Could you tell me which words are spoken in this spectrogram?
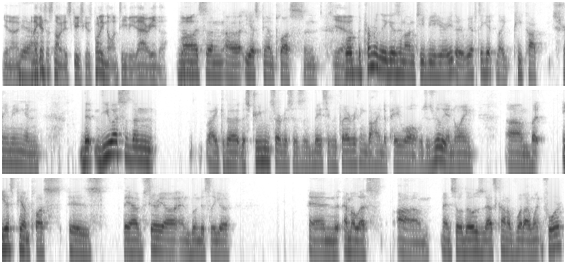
You know, yeah. and I guess that's not an excuse because it's probably not on TV there either. But... No, it's on uh, ESPN Plus, and yeah. Well, the Premier League isn't on TV here either. We have to get like Peacock streaming and the the US has done like the the streaming services have basically put everything behind a paywall, which is really annoying. Um, but ESPN Plus is they have Serie A and Bundesliga and MLS, um, and so those that's kind of what I went for.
